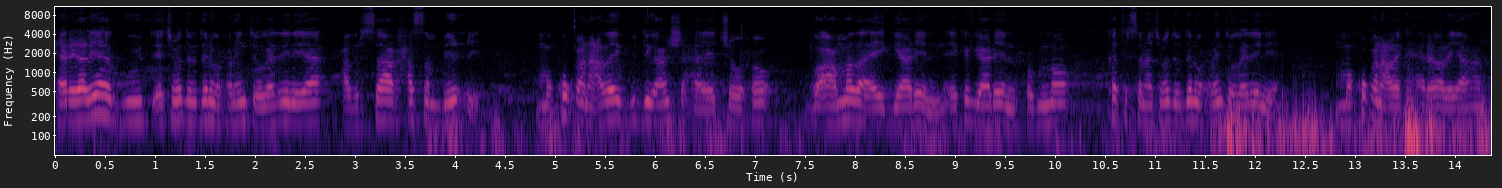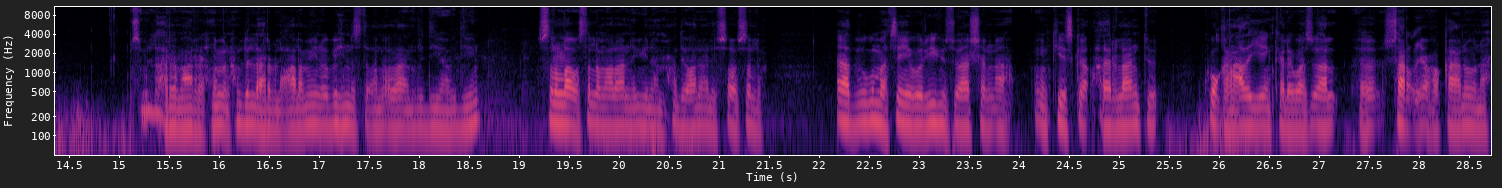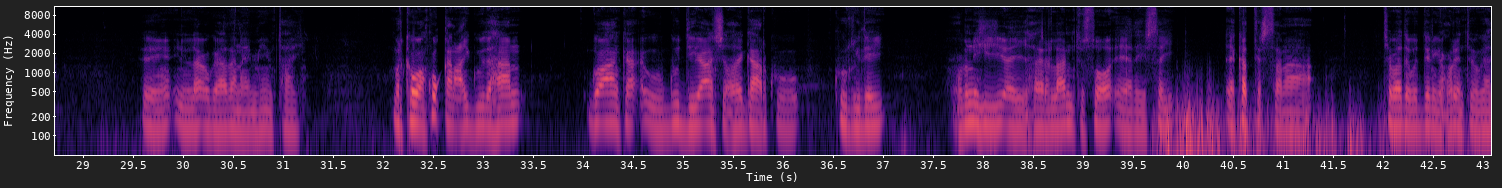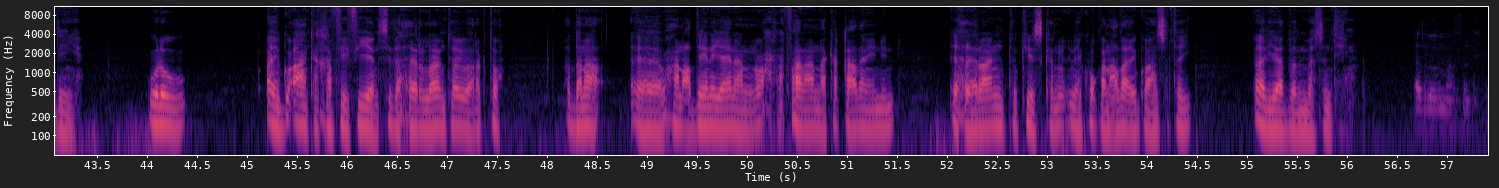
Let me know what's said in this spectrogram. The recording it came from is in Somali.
xeeryaalyaha guud ee jamada wadaniga xoreynta ogaadeynayaa cabdirasaaq xasan biixi. Ma ku qanacday guddiga anshaxa ee jowxo go'aamada ay gaadheen ay ka gaadheen xubno ka tirsanaa jamada wadaniga xoreynta ogaadeenaya ma ku qanacday ka xeeryaalaya ahaan? Bismi illahi raxmaan raxiim alxamdulilah rabbilcaalamiin wabihi nastaciin calaa amri diin wdiin sala wasalam calaa nabiyina maxamed wala alih wasabi wasalam aada buu ugu mahadsan yahay waryihii su'aashan ah in kiiska xeerlaantu ku qanacday iyo in kale waa su'aal eh, sharci oo qaanuun ah in la ogaadana ay muhiim tahay. Marka waan ku qancay guud ahaan go'aanka uu guddiga anshaxee gaarku ku riday xubnihii ay xeerlaanintu soo eedeysay ee ka tirsanaa jabada wadaniga xoreynta ogaadenya walow ay go'aanka khafiifiyeen sida xeerlaanintu ay u aragto. Haddana waxaan caddaynayaa inaan wax rafaan ka qaadanaynin ee xeerlaanintu kiiskan inay ku qanacda ay go'aansatay. Aad iyo aad baad mahadsantihiin. Aad baad umahadsantahay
